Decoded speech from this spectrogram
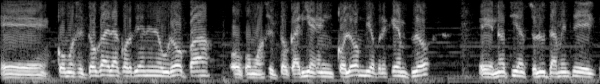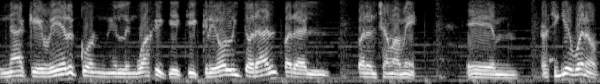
eh, como se toca el acordeón en Europa o como se tocaría en Colombia, por ejemplo, eh, no tiene absolutamente nada que ver con el lenguaje que, creó el litoral para el, para el chamamé. Eh, así que bueno,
